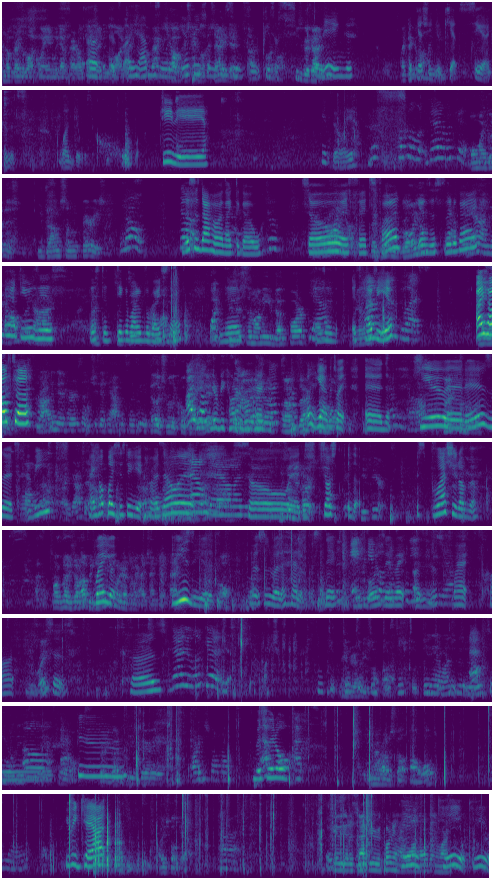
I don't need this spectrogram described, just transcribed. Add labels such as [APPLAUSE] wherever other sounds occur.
I know Greg would walk away and we'd have a barrel change. And I'd do the log I check have this back and he's like, little oh, earpiece, Angel, so you can see did. this Stop. little piece of He's a good guy. string. I I pick him guess you, you team. can't see it because it's blended with cobalt. Genie! He's silly. Oh my goodness. You drowned some fairies. No. This is not how I like to go. So if it's fun, growing here's this little guy. Yeah, and they I have to use this this to dig him out of the white stuff. What? And Is this this the mummy you dug for? is a, it's Really? heavy. I helped her. Robin did hers and she did half of Sissy's. That looks really cool. I Can I eat it? You're becoming Hey, um, Oh yeah, that's right. And here it is. It's heavy. I got that. I helped my sister get hers out. So it's just the expression of the Oh, glad you showed Where you- "You don't have something I sent you a text." easy. Oh, This is where the head of the snake goes in right on this flat part. Right? This is cause Daddy, look at yeah, yeah, watch. This little Do you remember how to spell owl? you mean cat? How do you spell cat? Uh, okay, we gotta stop your recording. I won't hold anymore. Okay, okay,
